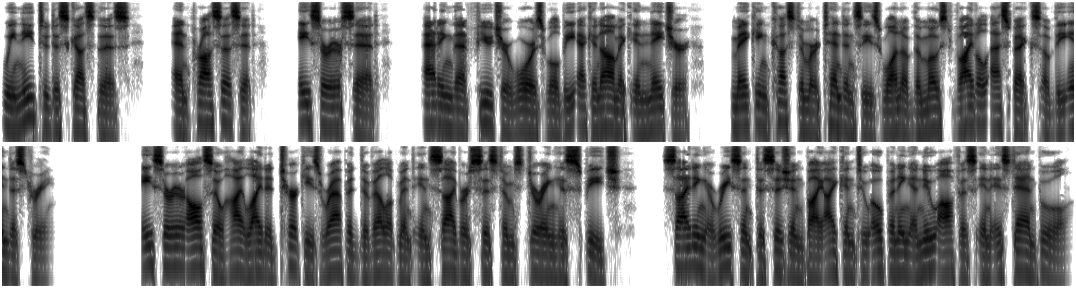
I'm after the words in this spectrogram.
We need to discuss this, and process it, Acerer said, adding that future wars will be economic in nature, making customer tendencies one of the most vital aspects of the industry. Acerer also highlighted Turkey's rapid development in cyber systems during his speech, citing a recent decision by ICANN to opening a new office in Istanbul.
